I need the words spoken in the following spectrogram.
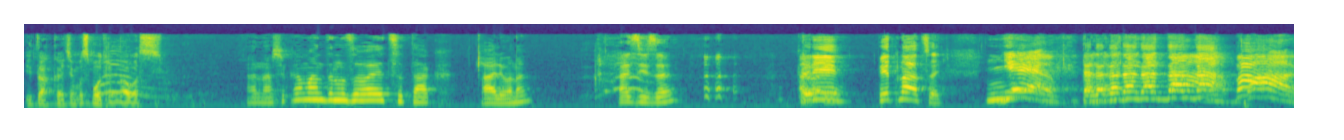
Итак, Катя, мы смотрим на вас. А наша команда называется так. Алена. Азиза. Три, пятнадцать. Не! Да-да-да-да-да-да. Ба!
